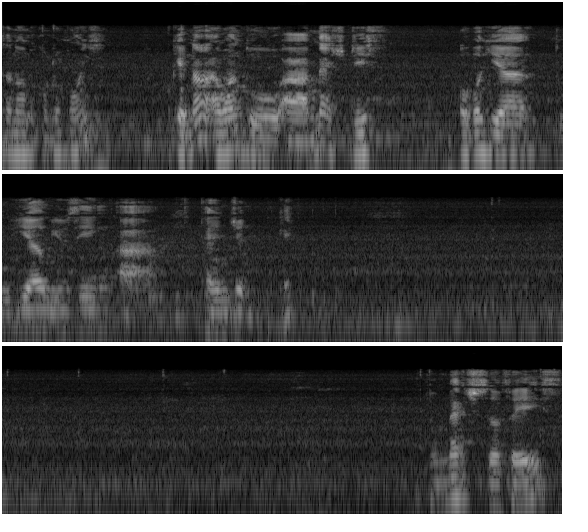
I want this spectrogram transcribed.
Turn on the control points okay now I want to uh, match this over here to here using uh, tangent okay? To match surface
